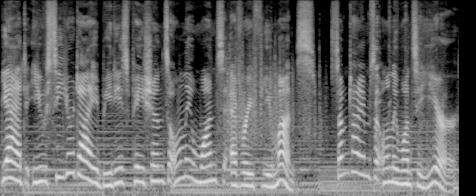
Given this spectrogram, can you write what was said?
Yet, you see your diabetes patients only once every few months, sometimes only once a year.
